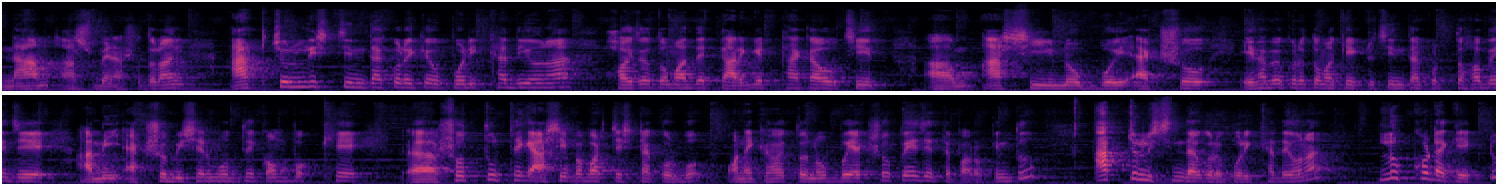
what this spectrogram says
নাম আসবে না। সুতরাং আটচল্লিশ চিন্তা করে কেউ পরীক্ষা দিও না। হয়তো তোমাদের টার্গেট থাকা উচিত আশি আশি নব্বই, একশো, এভাবে করে তোমাকে একটু চিন্তা করতে হবে যে আমি একশো বিশের মধ্যে কমপক্ষে সত্তর থেকে আশি পাবার চেষ্টা করব। অনেকে হয়তো নব্বই, একশো পেয়ে যেতে পারো। কিন্তু আটচল্লিশ চিন্তা করে পরীক্ষা দেও না। লক্ষ্যটাকে একটু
